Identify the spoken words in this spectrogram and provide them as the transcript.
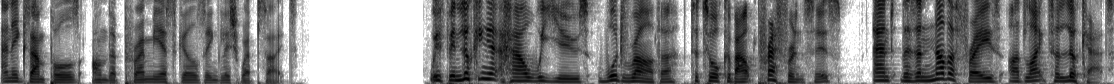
and examples on the Premier Skills English website. We've been looking at how we use would rather to talk about preferences, and there's another phrase I'd like to look at.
